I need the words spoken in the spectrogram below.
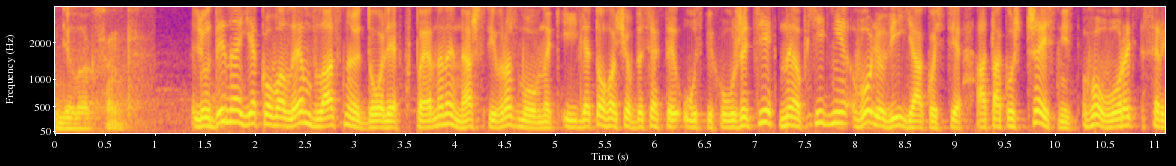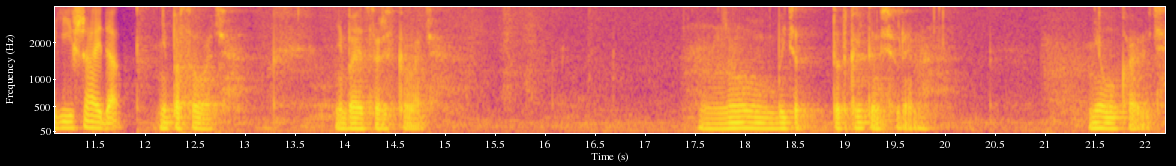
делаю акцент. Людина є ковалем власної долі, впевнений наш співрозмовник. І для того, щоб досягти успіху у житті, необхідні вольові якості, а також чесність, говорить Сергій Шайда. Не пасовать, не бояться рисковать. Ну, быть от- открытым все время. Не лукавить.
